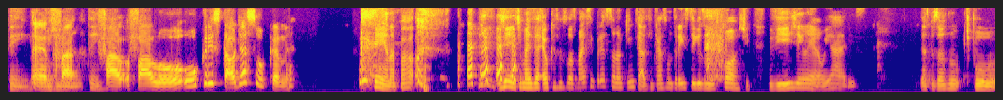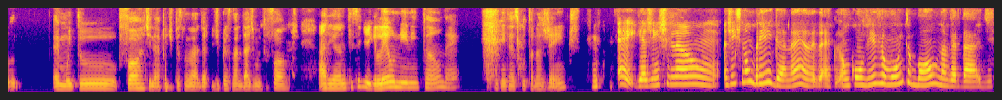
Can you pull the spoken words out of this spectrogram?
Tem. É, virginiano tem. Fa- falou o cristal de açúcar, né? Tem, Ana Paula. Gente, mas é, é o que as pessoas mais se impressionam aqui em casa. Aqui em casa são três signos muito fortes: Virgem, Leão e Ares. As pessoas não, tipo, é muito forte, né? De personalidade, de personalidade muito forte. Ariano que se diga. Leonino, então, né? Pra quem tá escutando a gente. É, e a gente não, a gente não briga, né? É um convívio muito bom, na verdade.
